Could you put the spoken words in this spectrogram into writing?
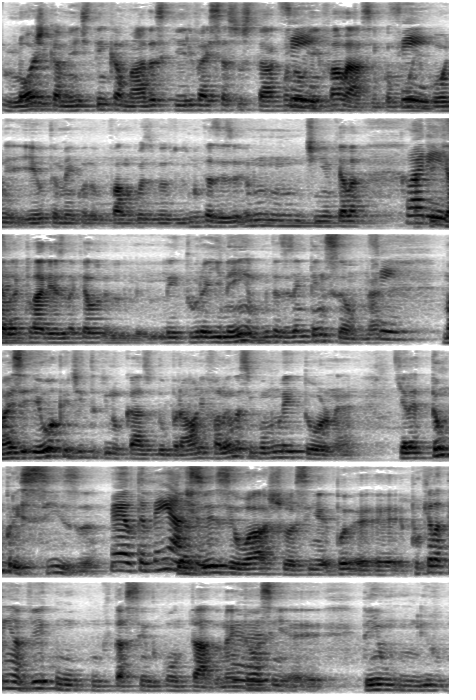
logicamente tem camadas que ele vai se assustar quando Sim. alguém falar assim como o Morricone e eu também quando eu falo coisas meus livros muitas vezes eu não, não tinha aquela clareza. aquela clareza daquela leitura e nem muitas vezes a intenção, né? Sim. Mas eu acredito que no caso do Brownie, falando assim como um leitor, né? Que ela é tão precisa. É, eu também que acho. às vezes eu acho assim, é, é, é porque ela tem a ver com, com o que está sendo contado, né? Então assim, é, tem um, um, livro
